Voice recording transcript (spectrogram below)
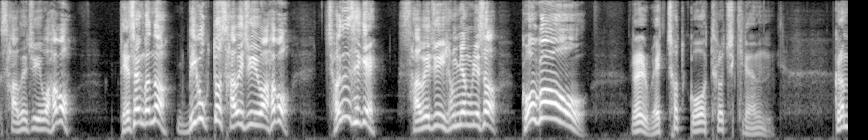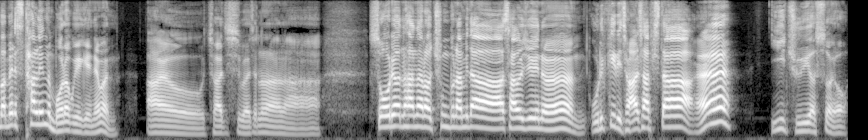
사회주의화하고 대선 건너 미국도 사회주의화하고 전 세계 사회주의 혁명 위해서 고고를 외쳤고 트로츠키는 그런 반면에 스탈린은 뭐라고 얘기했냐면 아유 저 아저씨 왜 저러나 소련 하나로 충분합니다. 사회주의는 우리끼리 잘 삽시다. 에? 이 주의였어요.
